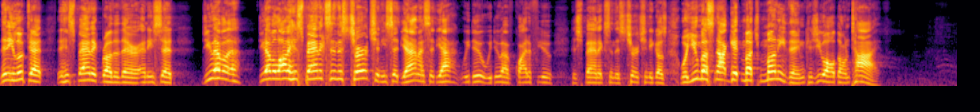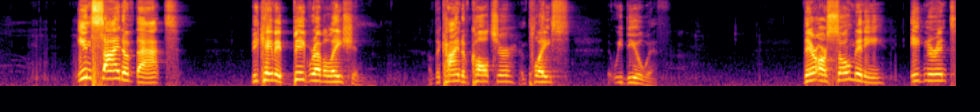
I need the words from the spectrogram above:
Then he looked at the Hispanic brother there and he said, Do you have a do you have a lot of Hispanics in this church? And he said, Yeah. And I said, Yeah, we do. We do have quite a few Hispanics in this church. And he goes, Well, you must not get much money then because you all don't tithe. Inside of that became a big revelation of the kind of culture and place that we deal with. There are so many ignorant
